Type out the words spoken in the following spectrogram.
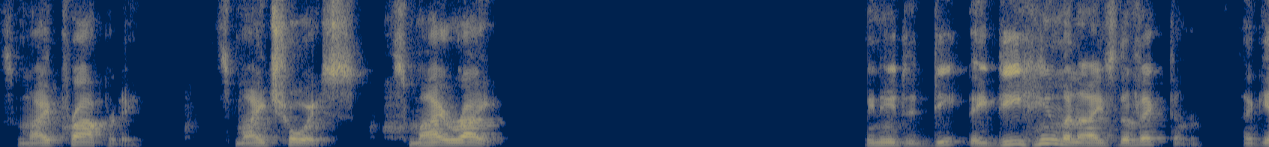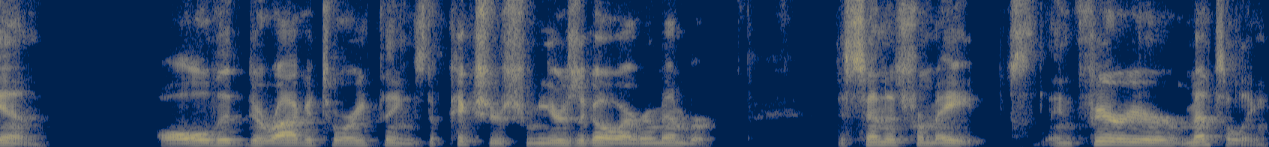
It's my property. It's my choice. It's my right. We need to, de- they dehumanize the victim. Again, all the derogatory things, the pictures from years ago, I remember. Descendants from eight, inferior mentally.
